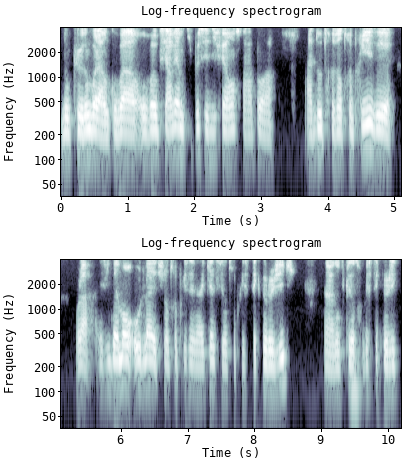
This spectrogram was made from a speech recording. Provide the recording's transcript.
Donc, donc voilà, donc on va, on va observer un petit peu ces différences par rapport à, à d'autres entreprises. Et voilà, évidemment, au-delà d'être une entreprise américaine, c'est une entreprise technologique. Euh, donc, les entreprises technologiques,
